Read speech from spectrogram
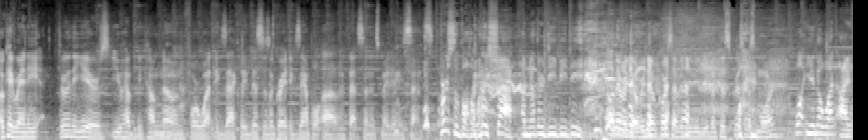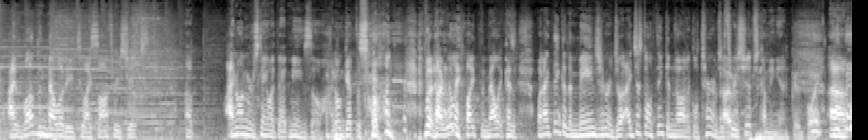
Okay, Randy, through the years, you have become known for what exactly this is a great example of, if that sentence made any sense. First of all, what a shock, another DVD. oh, there we go. We do, of course, have a DVD, but this Christmas morn? well, you know what? I, I love the melody to I Saw Three Ships. I don't understand what that means, though. I don't get the song, but I really like the melody because when I think of the manger and joy, I just don't think in nautical terms of three ships coming in. Good point. Uh,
